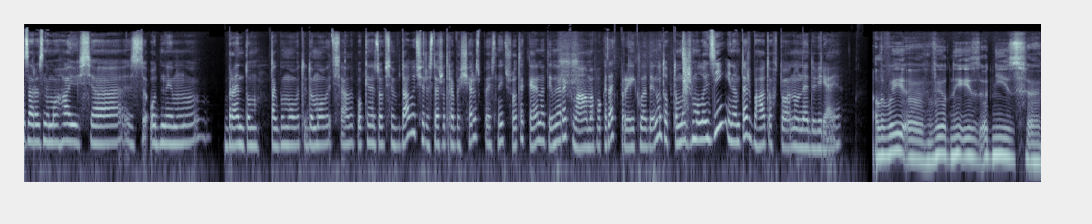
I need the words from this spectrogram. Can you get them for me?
зараз намагаюся з одним брендом, так би мовити, домовитися, але поки не зовсім вдало, через те, що треба ще раз пояснити, що таке нативна реклама, показати приклади. Ну тобто, ми ж молоді, і нам теж багато хто ну не довіряє. Але ви е, ви одні із одні із е,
